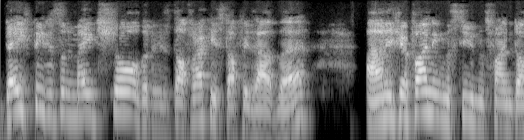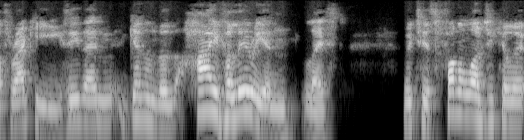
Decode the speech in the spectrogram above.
Dave Peterson made sure that his Dothraki stuff is out there. And if you're finding the students find Dothraki easy, then give them the High Valyrian list, which is phonologically,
